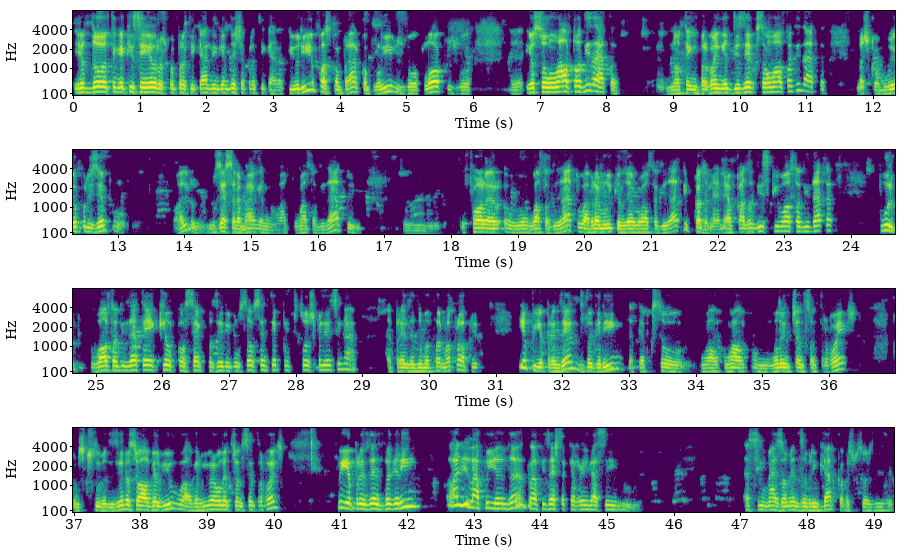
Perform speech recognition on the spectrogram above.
eu, dou, tenho aqui 100 euros para praticar, ninguém me deixa praticar. A teoria eu posso comprar, compro livros, vou a colóquios, vou... Eh, eu sou um autodidata. Não tenho vergonha de dizer que sou um autodidata. Mas como eu, por exemplo, olha, o Zé Saramago é um autodidata, o Ford é o, autodidata, o Abraham Lincoln era o autodidata, e por causa, não é por causa disso que o autodidata, porque o autodidata é aquele que consegue fazer evolução sem ter professores para lhe ensinar. Aprenda de uma forma própria. E eu fui aprendendo devagarinho, até porque sou um, um, um alentejano de São Travões, como se costuma dizer, eu sou algarvio, o algarvio é um alentejano de São Travões. Fui aprendendo devagarinho Olha, lá fui andando, lá fiz esta carreira assim, assim mais ou menos a brincar, como as pessoas dizem.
